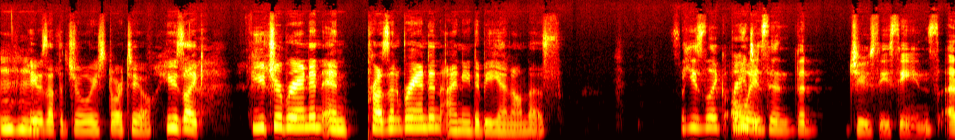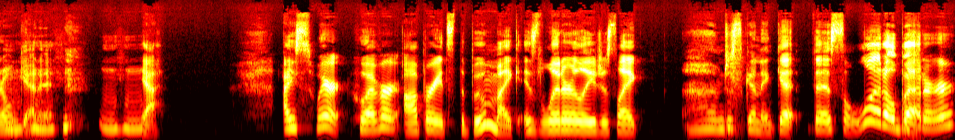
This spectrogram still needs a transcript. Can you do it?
Mm-hmm. He was at the jewelry store too. He was like, future Brandon and present Brandon, I need to be in on this. He's like Brandon- always in the juicy scenes. I don't get it. Mm-hmm. Yeah. I swear, whoever operates the boom mic is literally just like, I'm just gonna get this a little better.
